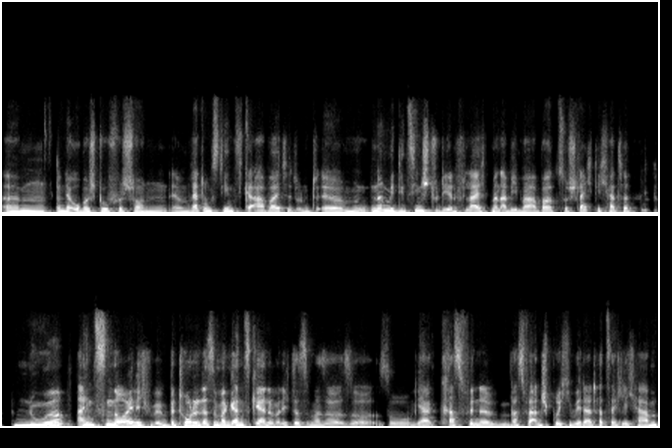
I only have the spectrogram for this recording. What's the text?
ähm, in der Oberstufe schon im Rettungsdienst gearbeitet und ähm, ne, Medizin studieren vielleicht. Mein Abi war aber zu schlecht. Ich hatte nur 1,9. Ich betone das immer ganz gerne, weil ich das immer so, so, so ja, krass finde, was für Ansprüche wir da tatsächlich haben.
